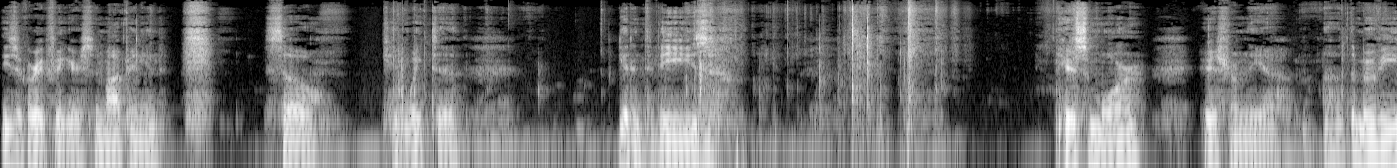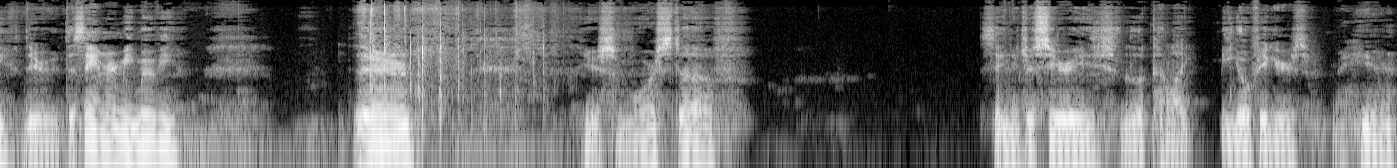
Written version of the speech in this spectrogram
these are great figures in my opinion. So can't wait to get into these. here's some more. Here's from the uh, uh, the movie, the the Sam Raimi movie. There. Here's some more stuff. Signature series. They look kind of like ego figures right here.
